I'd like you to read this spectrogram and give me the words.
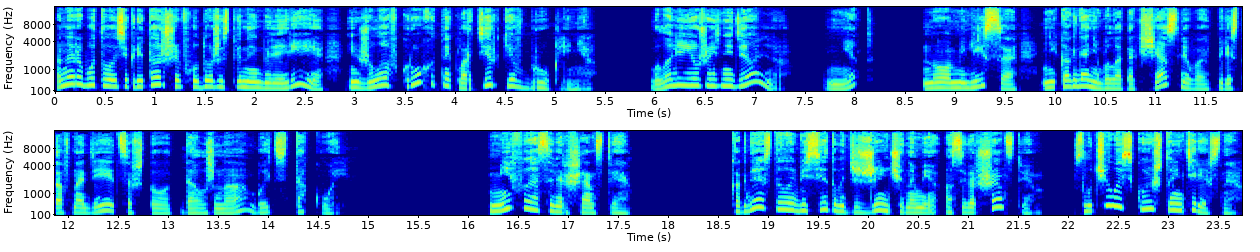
Она работала секретаршей в художественной галерее и жила в крохотной квартирке в Бруклине. Была ли ее жизнь идеальна? Нет. Но Мелисса никогда не была так счастлива, перестав надеяться, что должна быть такой. Мифы о совершенстве. Когда я стала беседовать с женщинами о совершенстве, случилось кое-что интересное.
